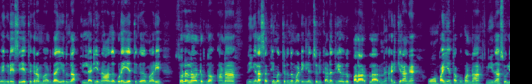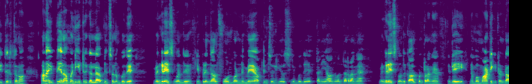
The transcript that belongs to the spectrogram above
வெங்கடேஷ் ஏற்றுக்கிற மாதிரி தான் இருந்தா. இல்லாட்டி நாங்கள் கூட ஏற்றுக்கிற மாதிரி சொல்லலான் இருந்தோம். ஆனால் நீங்களாம் சத்தியமாக திருந்த மாட்டீங்களேன்னு சொல்லி கணத்துலேயே வந்து பலார் பலார்னு அடிக்கிறாங்க. உன் பையன் தப்பு பண்ணா நீ தான் சொல்லி திருத்தணும். ஆனால் இப்படியெல்லாம் பண்ணிகிட்டு இருக்கல அப்படின்னு சொல்லும்போது வெங்கடேஷுக்கு வந்து எப்படி இருந்தாலும் ஃபோன் பண்ணணுமே அப்படின்னு சொல்லி யோசிக்கும்போது தனியாக வந்து வந்துடுறாங்க. வெங்கடேஷ்க்கு வந்து கால் பண்ணுறாங்க டேய் நம்ம மாட்டிக்கிட்டோம்டா.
